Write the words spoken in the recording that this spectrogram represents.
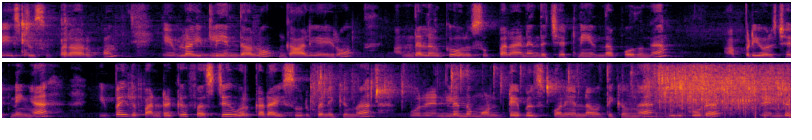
டேஸ்ட்டு சூப்பராக இருக்கும். எவ்வளோ இட்லி இருந்தாலும் காலியாயிரும் அந்தளவுக்கு ஒரு சூப்பரான இந்த சட்னி இருந்தால் போதுங்க. அப்படி ஒரு சட்னிங்க. இப்போ இது பண்ணுறதுக்கு ஃபஸ்ட்டு ஒரு கடாய் சூடு பண்ணிக்கோங்க. ஒரு ரெண்டுலேருந்து மூணு டேபிள் ஸ்பூன் எண்ணெய் ஊற்றிக்கோங்க இது கூட ரெண்டு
